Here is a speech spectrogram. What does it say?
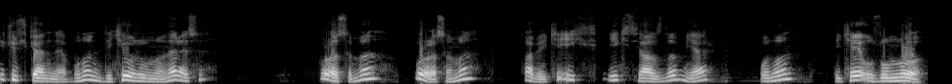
Dik üçgende bunun dikey uzunluğu neresi? Burası mı? Burası mı? Tabii ki x, x yazdığım yer bunun dikey uzunluğu.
